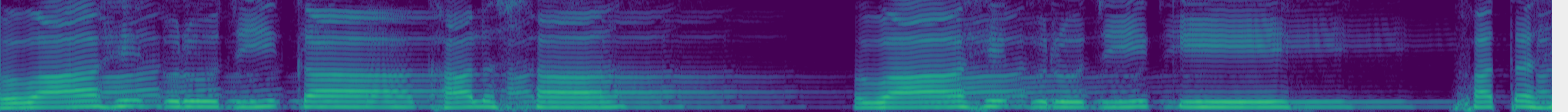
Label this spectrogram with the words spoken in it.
ਵਾਹਿਗੁਰੂ ਜੀ ਕਾ ਖਾਲਸਾ। ਵਾਹਿਗੁਰੂ ਜੀ ਕੀ ਫਤਿਹ।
